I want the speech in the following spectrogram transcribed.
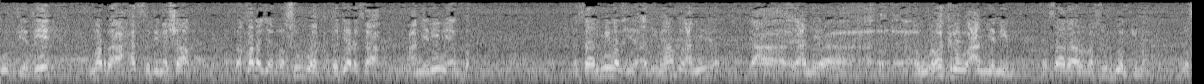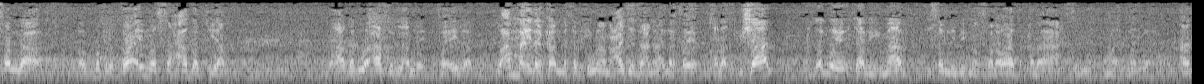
توفي فيه مره أحس بنشاط. فخرج الرسول وجلس عن يمين أبو بكر. فصار من الإمام يعني يعني أبو بكر عن يمينه. فصار الرسول هو الإمام. وصلى أبو بكر قائم والصحابة قيام وهذا هو آخر الأمرين. فاذا وأما إذا كان مثلا الامام عجز عن هذا فخلاص يشال ويؤتى بإمام يصلي بهم الصلوات على احسن ما ما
